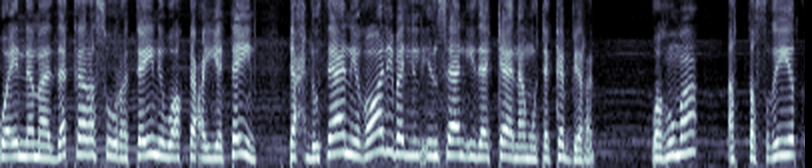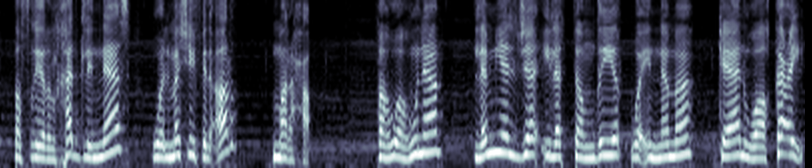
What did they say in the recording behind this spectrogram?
وإنما ذكر صورتين واقعيتين تحدثان غالبا للإنسان إذا كان متكبرا. وهما التصغير تصغير الخد للناس والمشي في الأرض مرحا. فهو هنا لم يلجأ إلى التنظير وإنما كان واقعي.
